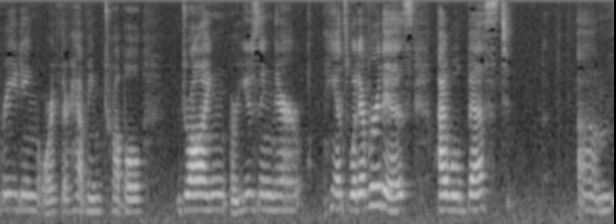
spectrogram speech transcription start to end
reading or if they're having trouble drawing or using their hands, whatever it is, I will best um,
